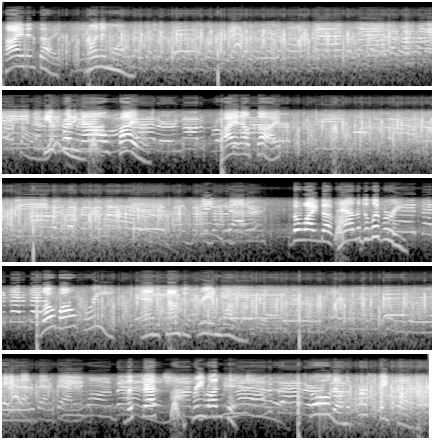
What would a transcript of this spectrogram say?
High and inside. 1 and 1. He's ready now. Fires. High and outside. Windup and the delivery. Low ball three. And the count is three and one. The stretch, 3-1 pitch. Roll down the first baseline.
